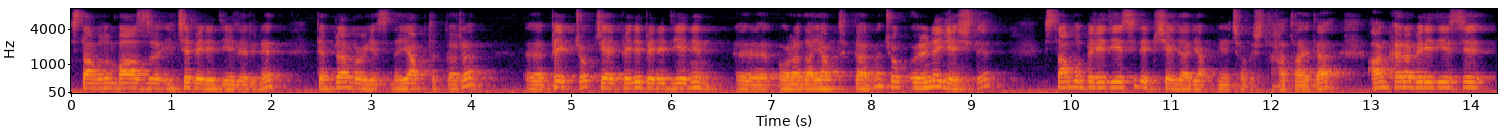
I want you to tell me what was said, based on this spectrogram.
İstanbul'un bazı ilçe belediyelerinin deprem bölgesinde yaptıkları e, pek çok CHP'li belediyenin e, orada yaptıklarının çok önüne geçti. İstanbul Belediyesi de bir şeyler yapmaya çalıştı Hatay'da. Ankara Belediyesi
